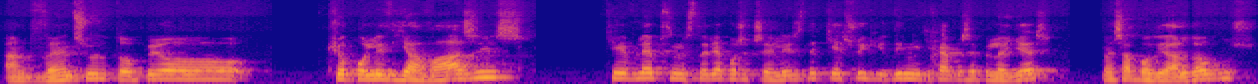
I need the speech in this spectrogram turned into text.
adventure το οποίο πιο πολύ διαβάζεις και βλέπεις την ιστορία πώς εξελίσσεται και σου δίνει και κάποιες επιλογές μέσα από διαλόγους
